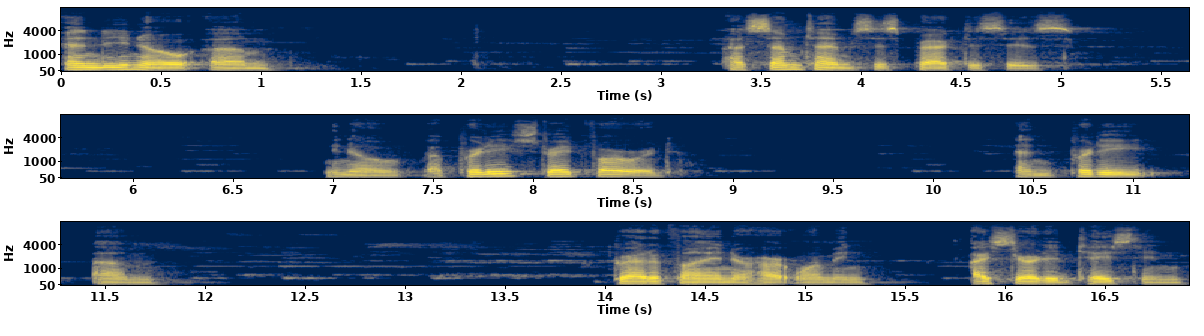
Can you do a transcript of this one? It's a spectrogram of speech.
And you know, um, uh, sometimes this practice is, you know, uh, pretty straightforward and pretty um, gratifying or heartwarming. I started tasting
